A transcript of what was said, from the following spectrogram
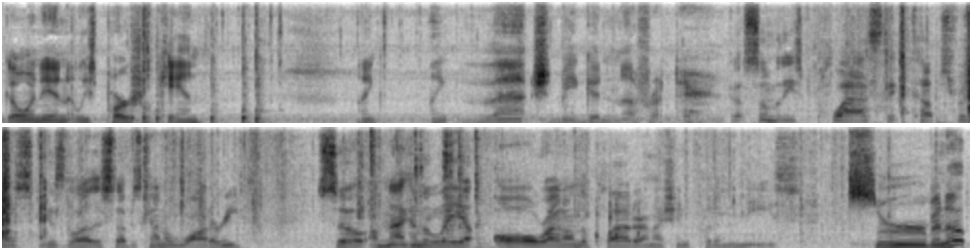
going in, at least partial can. I think, I think that should be good enough right there. Got some of these plastic cups for this because a lot of this stuff is kind of watery. So I'm not going to lay it all right on the platter. I'm actually going to put them in these. Serving up.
